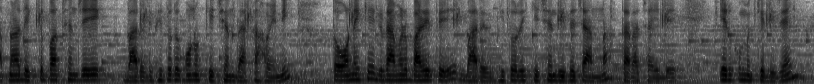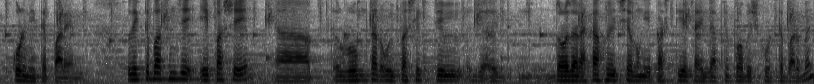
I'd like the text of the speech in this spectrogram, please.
আপনারা দেখতে পাচ্ছেন যে বাড়ির ভিতরে কোনো কিচেন রাখা হয়নি। তো অনেকে গ্রামের বাড়িতে বাড়ির ভিতরে কিচেন দিতে চান না, তারা চাইলে এরকম একটি ডিজাইন করে নিতে পারেন। তো দেখতে পাচ্ছেন যে এ পাশে রুমটার ওই পাশে যে দরজা রাখা হয়েছে এবং এ পাশ দিয়ে চাইলে আপনি প্রবেশ করতে পারবেন।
